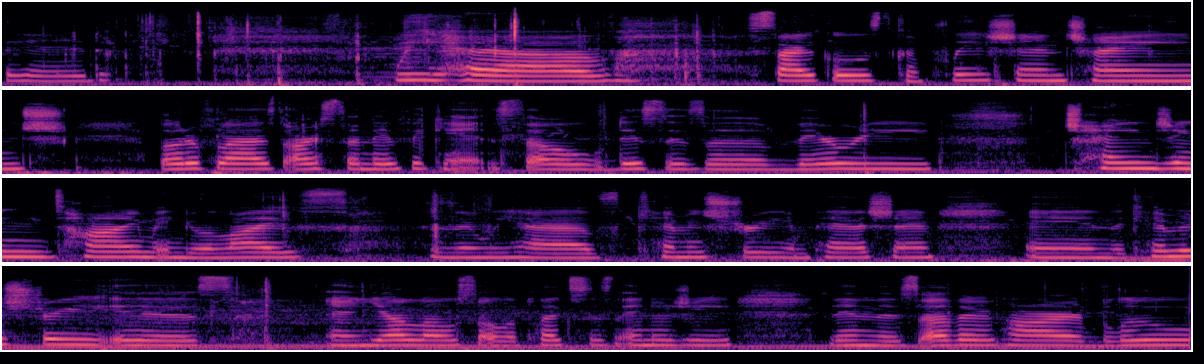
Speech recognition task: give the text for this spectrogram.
said, we have cycles, completion, change. Butterflies are significant. So this is a very changing time in your life. And then we have chemistry and passion. And the chemistry is in yellow solar plexus energy then this other card blue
